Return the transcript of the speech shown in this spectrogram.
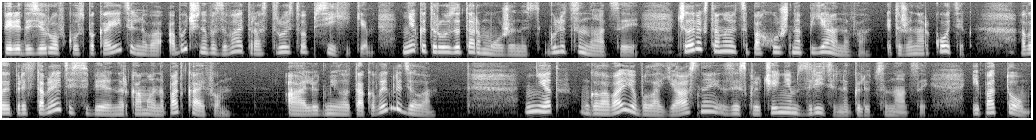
Передозировка успокоительного обычно вызывает расстройство психики, некоторую заторможенность, галлюцинации. Человек становится похож на пьяного. Это же наркотик. Вы представляете себе наркомана под кайфом? А Людмила так и выглядела? Нет, голова ее была ясной, за исключением зрительных галлюцинаций. И потом,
